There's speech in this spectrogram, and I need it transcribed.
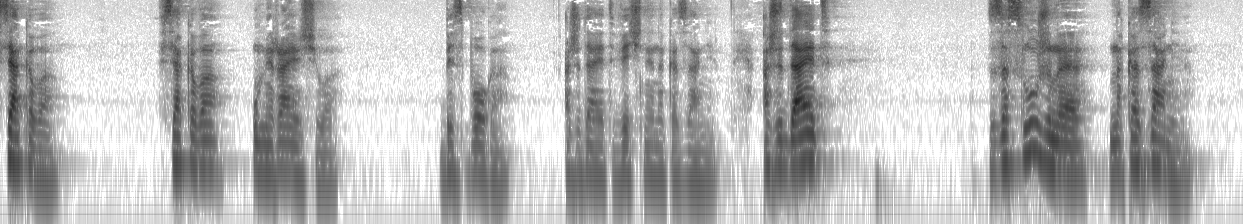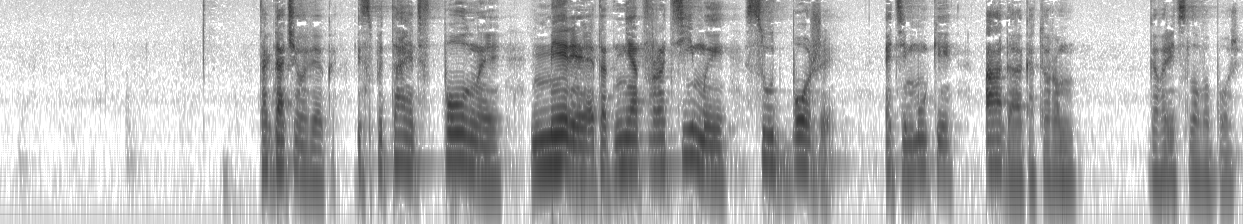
всякого, всякого умирающего без Бога ожидает вечное наказание, ожидает заслуженное наказание. Тогда человек испытает в полной мере этот неотвратимый суд Божий, эти муки ада, о котором говорит Слово Божье.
